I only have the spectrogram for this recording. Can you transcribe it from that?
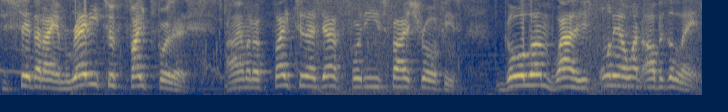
To say that I am ready to fight for this. I'm gonna fight to the death for these five trophies. Golem, wow, if only I went opposite lane.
